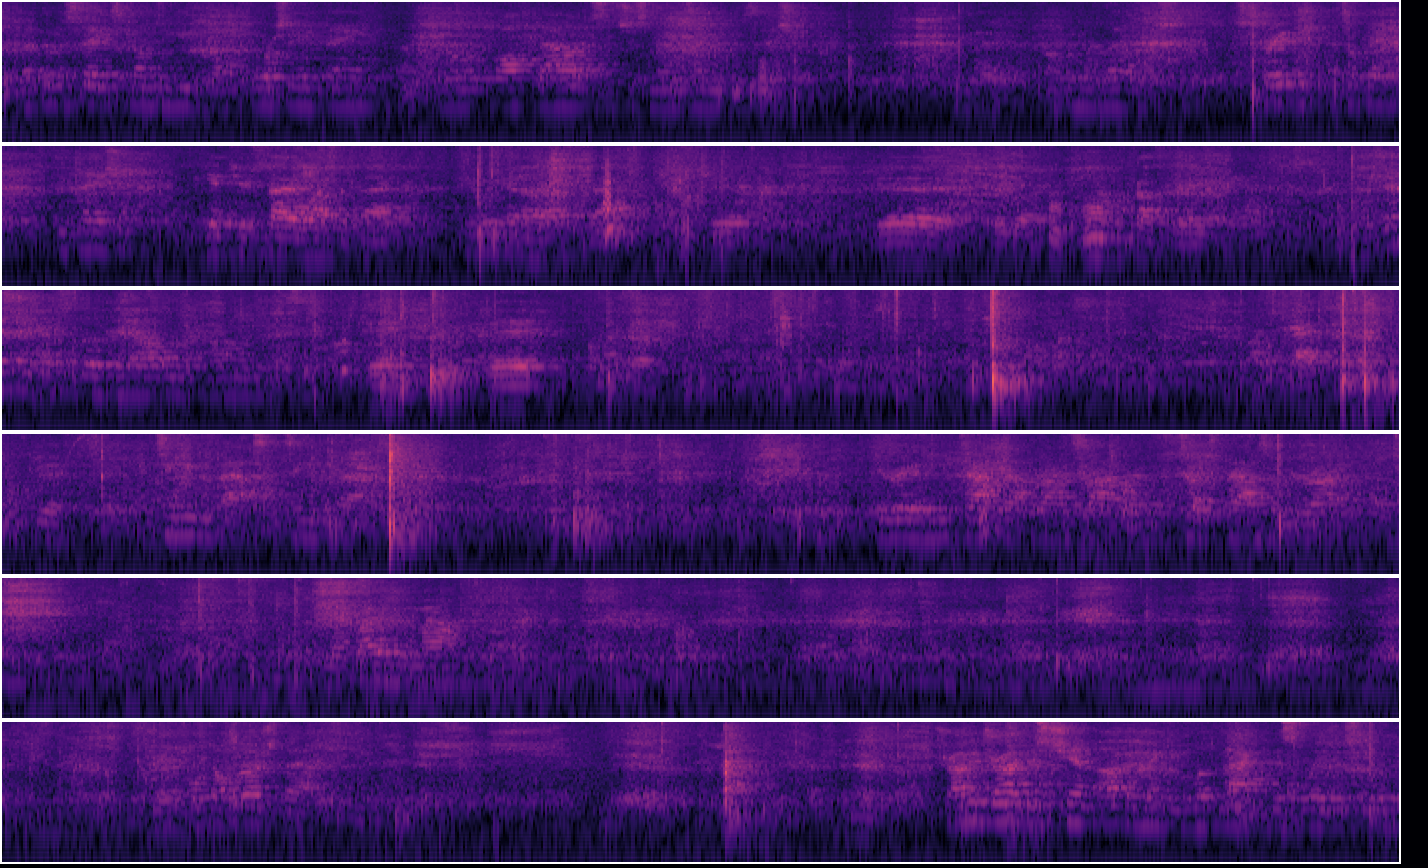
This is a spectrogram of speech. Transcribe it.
Let the mistakes come to you. Don't force anything. Don't feel off balance. Let's just maintain the position. Good. Open the leverage. Straight. That's okay. Be patient. Get to your side, watch the back. Here we go. Back. Good. Good. There you go. Across the leg. Adjust your hips a little bit. I don't want- I don't want you to sit on. Good. Good. Watch the back. Good. Continue to pass. Continue to pass. Get ready to tap that right side. Ready to touch pass on your right. Yeah, right into the mouth. Careful, don't rush that. Try to drive his chin up and make him look back this way just a little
